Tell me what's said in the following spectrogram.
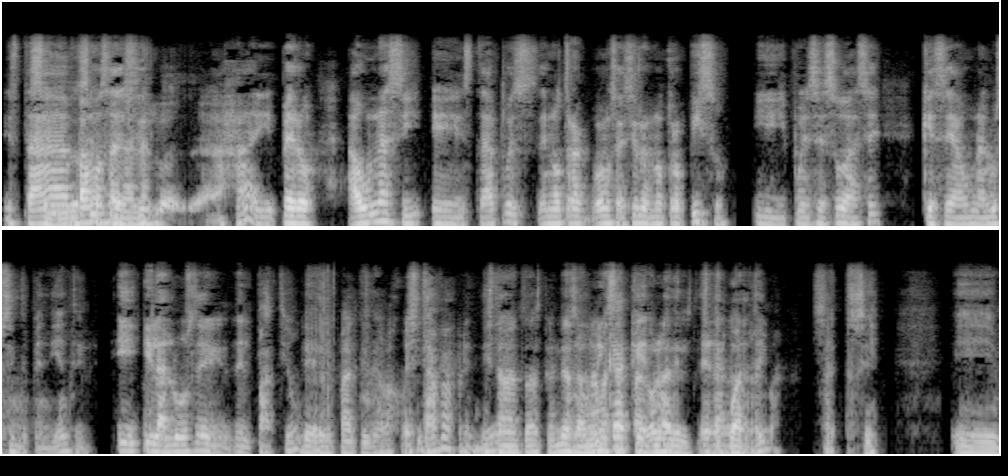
está, Seguido vamos a decirlo, ajá, y, pero aún así eh, está pues en otra, vamos a decirlo, en otro piso. Y pues eso hace que sea una luz independiente. Y, y la luz de, del patio Del patio de abajo. sí. estaba prendida. Estaban todas prendidas. La nada más se única que apagó la no del era este la de cuarto. arriba. Exacto, sí. Y,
